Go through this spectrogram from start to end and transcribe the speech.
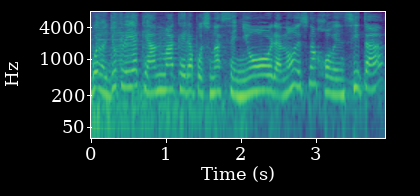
Bueno, yo creía que Anne Mac era pues una señora, ¿no? Es una jovencita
